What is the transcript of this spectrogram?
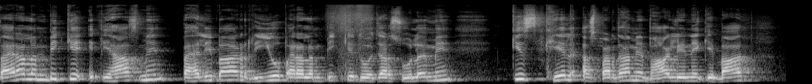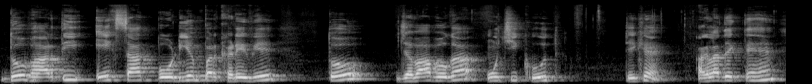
पैरालंपिक के इतिहास में पहली बार रियो पैरालंपिक के 2016 में किस खेल स्पर्धा में भाग लेने के बाद दो भारतीय एक साथ पोडियम पर खड़े हुए? तो जवाब होगा ऊँची कूद। ठीक है? अगला देखते हैं।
